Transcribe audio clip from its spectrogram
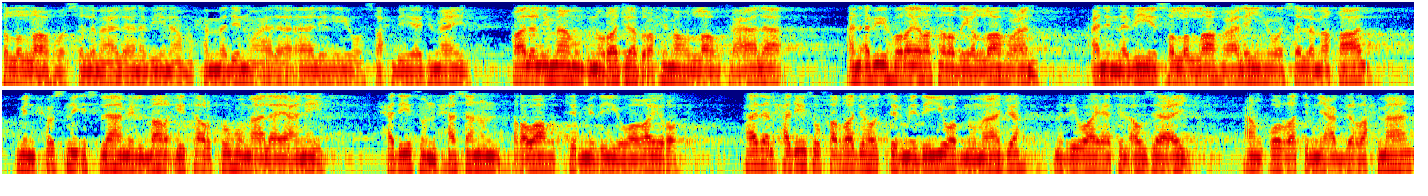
صلى الله وسلم على نبينا محمد وعلى آله وصحبه أجمعين. قال الإمام ابن رجب رحمه الله تعالى عن أبي هريرة رضي الله عنه عن النبي صلى الله عليه وسلم قال من حسن إسلام المرء تركه ما لا يعنيه. حديث حسن رواه الترمذي وغيره. هذا الحديث خرجه الترمذي وابن ماجه من رواية الأوزاعي عن قرة بن عبد الرحمن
